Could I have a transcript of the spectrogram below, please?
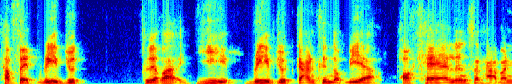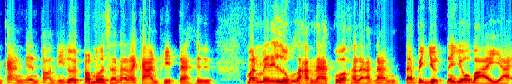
ถ้าเฟดรีบหยุดเรียกว่ายีบรีบหยุดการขึ้นดอกเบี้ย เพราะแคร์เรื่องสถาบันการเงินตอนนี้โดยประเมินสถานการณ์ผิดนะคือ มันไม่ได้ลุกลามน่ากลัวขนาดนั้น แต่ไปหยุดนโยบายใหญ่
